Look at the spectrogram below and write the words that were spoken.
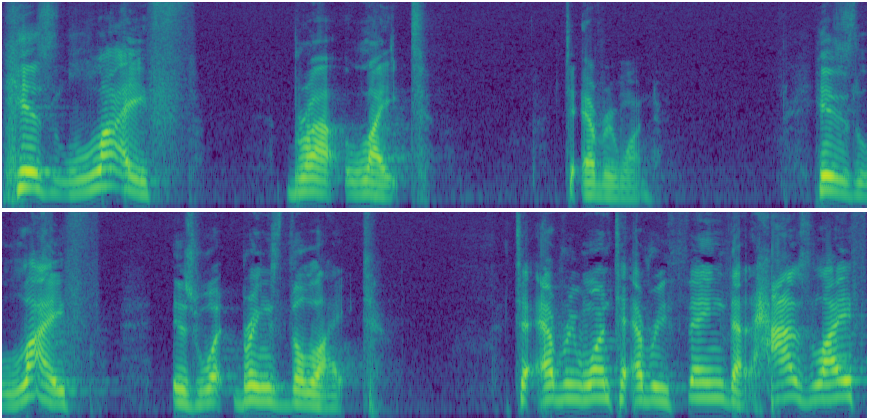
His life brought light to everyone. His life is what brings the light. To everyone, to everything that has life,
